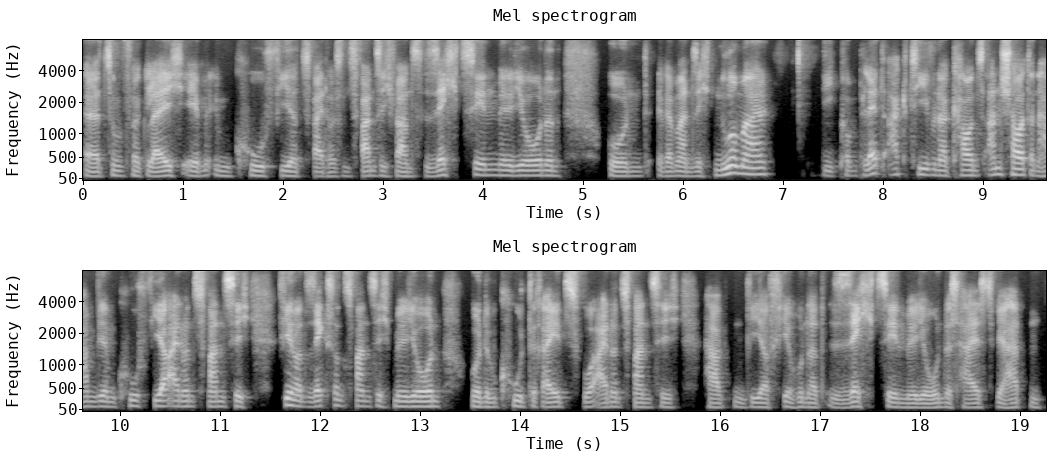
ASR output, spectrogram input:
Äh, zum Vergleich eben im Q4 2020 waren es 16 Millionen. Und wenn man sich nur mal die komplett aktiven Accounts anschaut, dann haben wir im Q4 21 426 Millionen und im Q3 2021 hatten wir 416 Millionen. Das heißt, wir hatten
